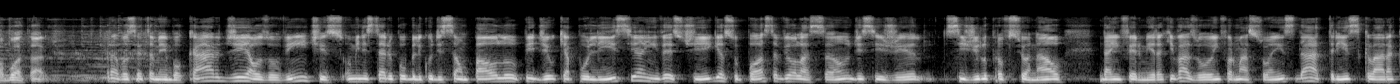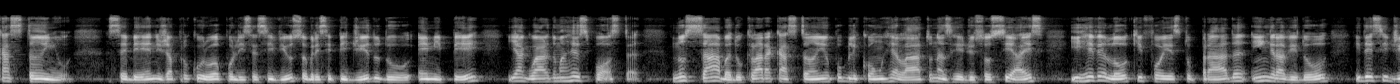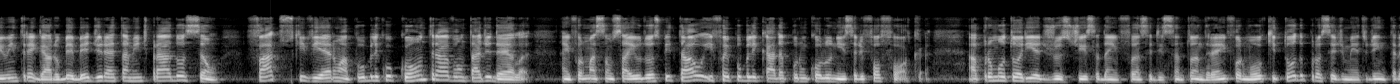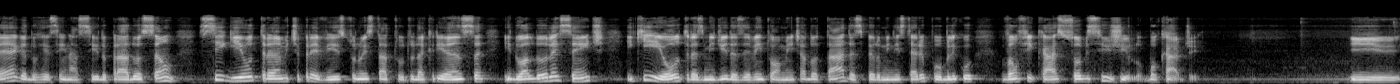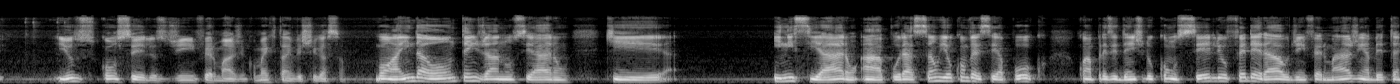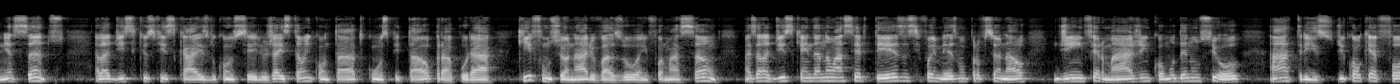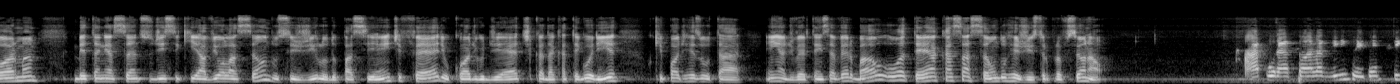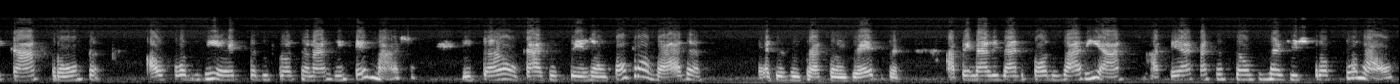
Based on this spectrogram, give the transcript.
Uma boa tarde. Para você também, Bocardi, aos ouvintes, o Ministério Público de São Paulo pediu que a polícia investigue a suposta violação de sigilo, sigilo profissional da enfermeira que vazou informações da atriz Clara Castanho. A CBN já procurou a Polícia Civil sobre esse pedido do MP e aguarda uma resposta. No sábado, Clara Castanho publicou um relato nas redes sociais e revelou que foi estuprada, engravidou e decidiu entregar o bebê diretamente para adoção, fatos que vieram a público contra a vontade dela. A informação saiu do hospital e foi publicada por um colunista de fofoca. A Promotoria de Justiça da Infância de Santo André informou que todo o procedimento de entrega do recém-nascido para adoção seguiu o trâmite previsto no Estatuto da Criança e do Adolescente e que outras medidas eventualmente adotadas pelo Ministério Público vão ficar sob sigilo. Bocardi. E, e os conselhos de enfermagem, como é que está a investigação? Bom, ainda ontem já anunciaram que iniciaram a apuração e eu conversei há pouco com a presidente do Conselho Federal de Enfermagem, a Betânia Santos. Ela disse que os fiscais do conselho já estão em contato com o hospital para apurar que funcionário vazou a informação, mas ela disse que ainda não há certeza se foi mesmo um profissional de enfermagem, como denunciou a atriz. De qualquer forma, Betânia Santos disse que a violação do sigilo do paciente fere o código de ética da categoria, o que pode resultar em advertência verbal ou até a cassação do registro profissional. A apuração ela visa identificar a afronta ao código de ética dos profissionais de enfermagem. Então, caso sejam comprovadas essas infrações éticas, a penalidade pode variar até a cassação do registro profissional.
